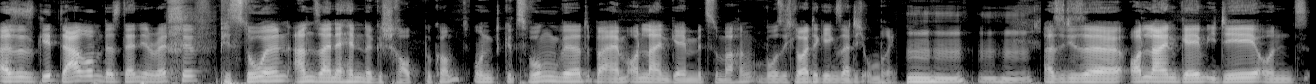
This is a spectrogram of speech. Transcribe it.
also es geht darum, dass Daniel Radcliffe Pistolen an seine Hände geschraubt bekommt und gezwungen wird, bei einem Online-Game mitzumachen, wo sich Leute gegenseitig umbringen. mhm, mhm. Also diese Online-Game-Idee und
